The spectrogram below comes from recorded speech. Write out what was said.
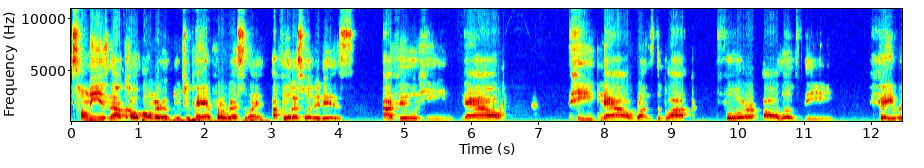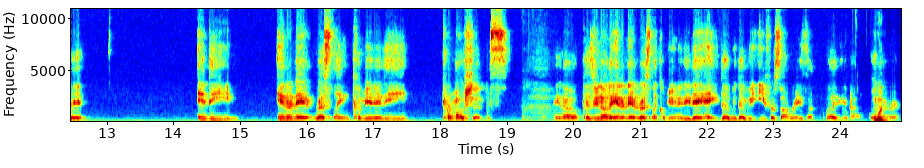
Tony is now co-owner of New Japan Pro Wrestling. I feel that's what it is. I feel he now he now runs the block for all of the favorite indie internet wrestling community promotions. You know, because you know the internet wrestling community they hate WWE for some reason, but you know whatever.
